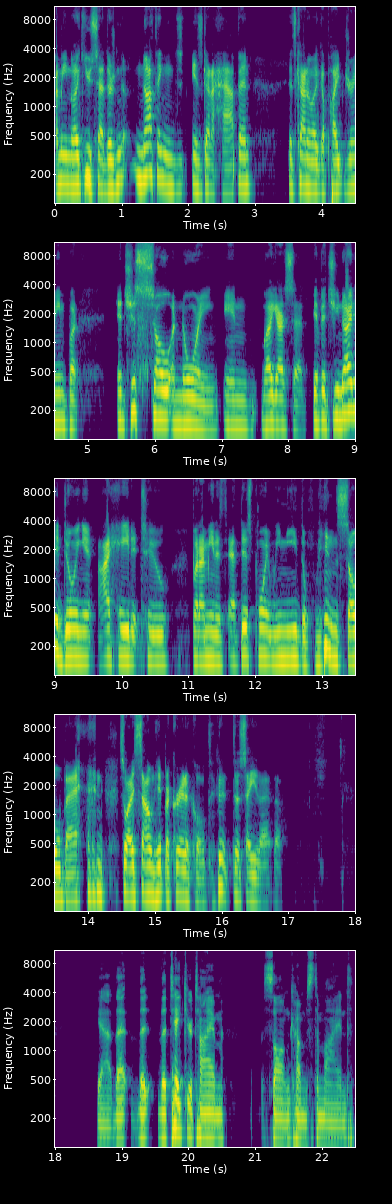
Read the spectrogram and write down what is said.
I mean, like you said, there's n- nothing is going to happen. It's kind of like a pipe dream, but it's just so annoying. In like I said, if it's United doing it, I hate it too. But I mean, at this point, we need the win so bad. so I sound hypocritical to, to say that, though. Yeah, that the the take your time song comes to mind.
